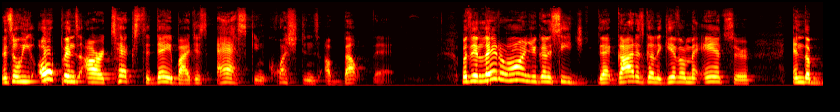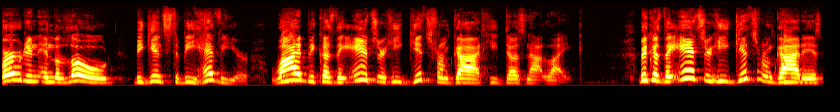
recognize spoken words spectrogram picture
And so he opens our text today by just asking questions about that. But then later on, you're going to see that God is going to give him an answer, and the burden and the load begins to be heavier. Why? Because the answer he gets from God, he does not like. Because the answer he gets from God is,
